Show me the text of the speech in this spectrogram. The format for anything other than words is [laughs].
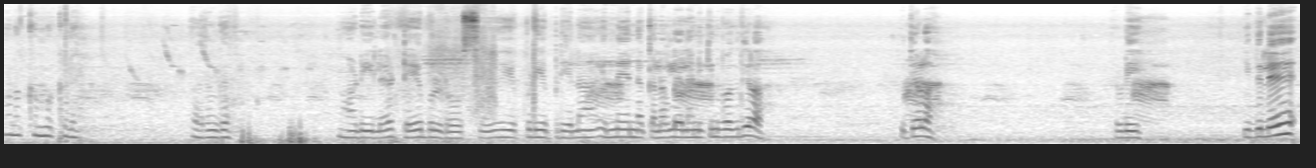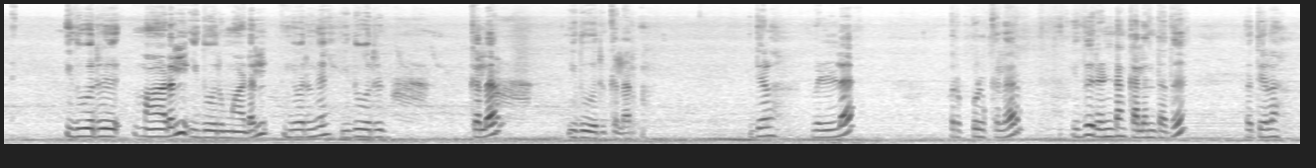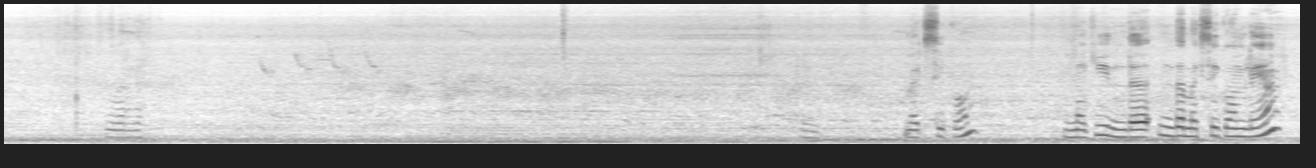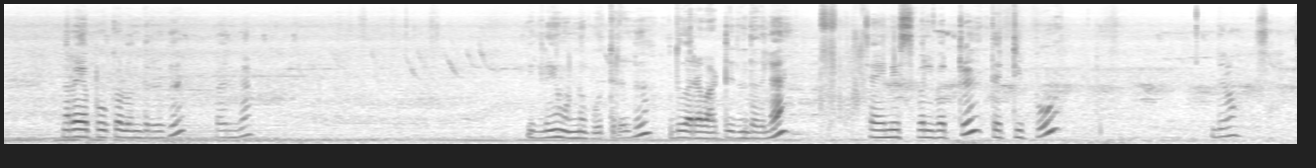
வணக்கம் மக்களே. பாருங்க மாடியில் டேபிள் ரோஸு எப்படி எப்படியெல்லாம் என்ன என்ன கலரில் எல்லாம் நிற்கின்னு பார்க்குறீங்களா பார்த்தியாளா எப்படி? இதில் இது ஒரு மாடல் இது ஒரு மாடல். இங்கே பாருங்க இது ஒரு கலர் இது ஒரு கலர். இதெல்லாம் வெள்ளை பர்பிள் கலர். இது ரெண்டும் கலந்தது. பார்த்தீங்களா இங்கே வருங்க மெக்சிகோ. இன்னைக்கு இந்த இந்த மெக்சிகோம்லேயும் நிறைய பூக்கள் வந்துருக்கு. பாருங்கள் இதுலேயும் ஒன்று பூத்துருக்கு. புது வரவாட்டு இருந்ததில். சைனீஸ் வெல்வெட்டு தெட்டிப்பூ. இதெல்லாம்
